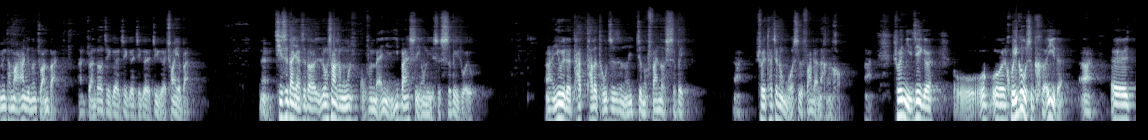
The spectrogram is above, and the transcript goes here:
因为它马上就能转板啊，转到这个这个这个这个创业板。嗯，其实大家知道，用上市公司股份买你，一般市盈率是十倍左右啊，意味着它它的投资就能就能翻到十倍啊，所以它这种模式发展的很好啊，所以你这个我我我回购是可以的啊，呃。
